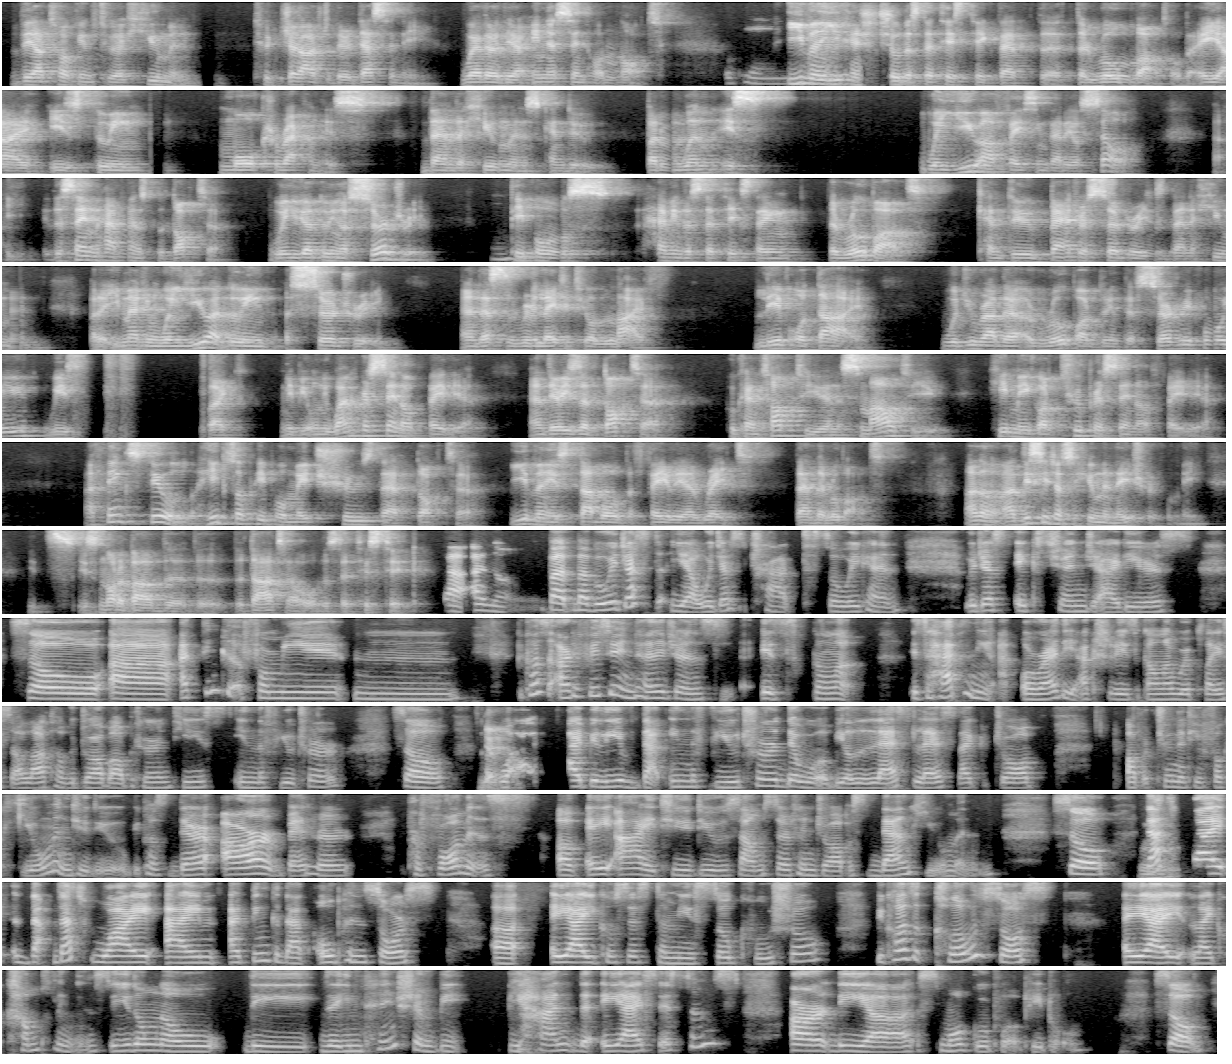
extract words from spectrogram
they are talking to a human to judge their destiny, whether they are innocent or not. Okay. Even you can show the statistic that the, the robot or the AI is doing more correctness than the humans can do. But when it's when you are facing that yourself, uh, the same happens to the doctor. When you are doing a surgery, mm-hmm. people's having the statistics saying the robot can do better surgeries than a human. But imagine when you are doing a surgery and that's related to your life, live or die, would you rather a robot doing the surgery for you with like maybe only 1% of failure? And there is a doctor who can talk to you and smile to you. He may got 2% of failure. I think still heaps of people may choose that doctor, even it's double the failure rate than the robot. I know, uh, this is just human nature for me it's it's not about the, the the data or the statistic yeah i know but but we just yeah we just chat so we can we just exchange ideas so uh i think for me um, because artificial intelligence is gonna it's happening already actually it's gonna replace a lot of job opportunities in the future so yeah. what I, believe that in the future there will be less less like job opportunity for human to do because there are better performance of AI to do some certain jobs than human. So that's mm-hmm. why that, that's why I'm I think that open source uh, AI ecosystem is so crucial because closed source AI like companies, you don't know the the intention be, behind the AI systems are the uh, small group of people. So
